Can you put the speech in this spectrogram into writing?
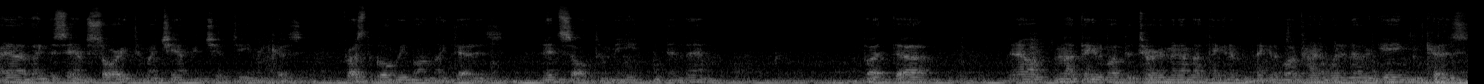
I, I'd like to say I'm sorry to my championship team because for us to go rebound like that is an insult to me and them. But, uh, you know, I'm not thinking about the tournament. I'm not thinking, I'm thinking about trying to win another game because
